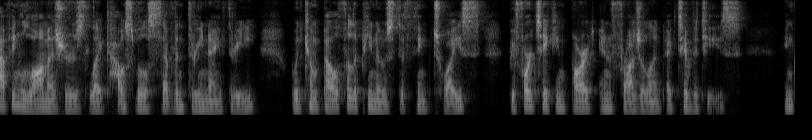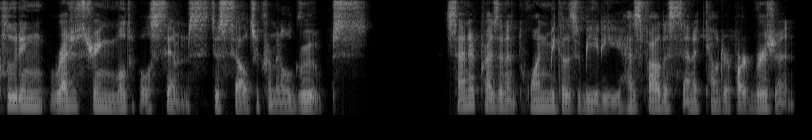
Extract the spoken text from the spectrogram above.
having law measures like House Bill 7393 would compel Filipinos to think twice before taking part in fraudulent activities, including registering multiple SIMs to sell to criminal groups. Senate President Juan Miguel Zubiri has filed a Senate counterpart version,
